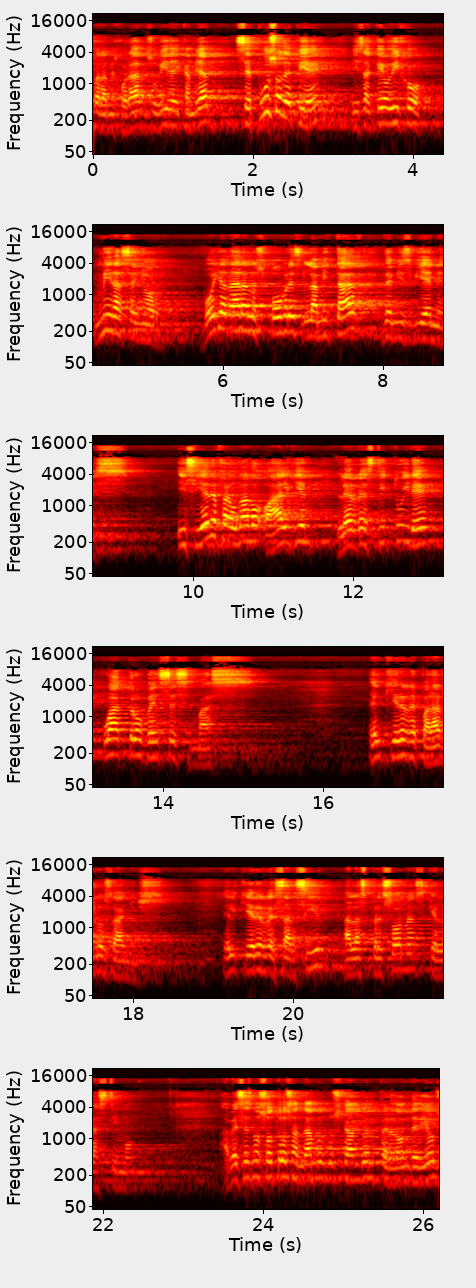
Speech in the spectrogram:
para mejorar su vida y cambiar, se puso de pie y Saqueo dijo, mira Señor, voy a dar a los pobres la mitad de mis bienes y si he defraudado a alguien, le restituiré cuatro veces más. Él quiere reparar los daños. Él quiere resarcir a las personas que lastimó. A veces nosotros andamos buscando el perdón de Dios.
